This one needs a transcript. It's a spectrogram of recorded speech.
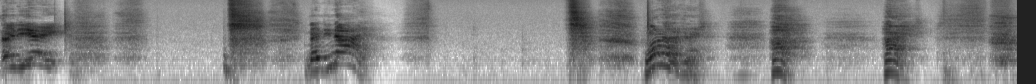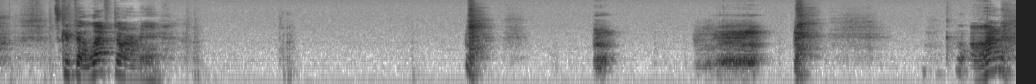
98 99 100 all right Let's get that left arm in. Come on.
